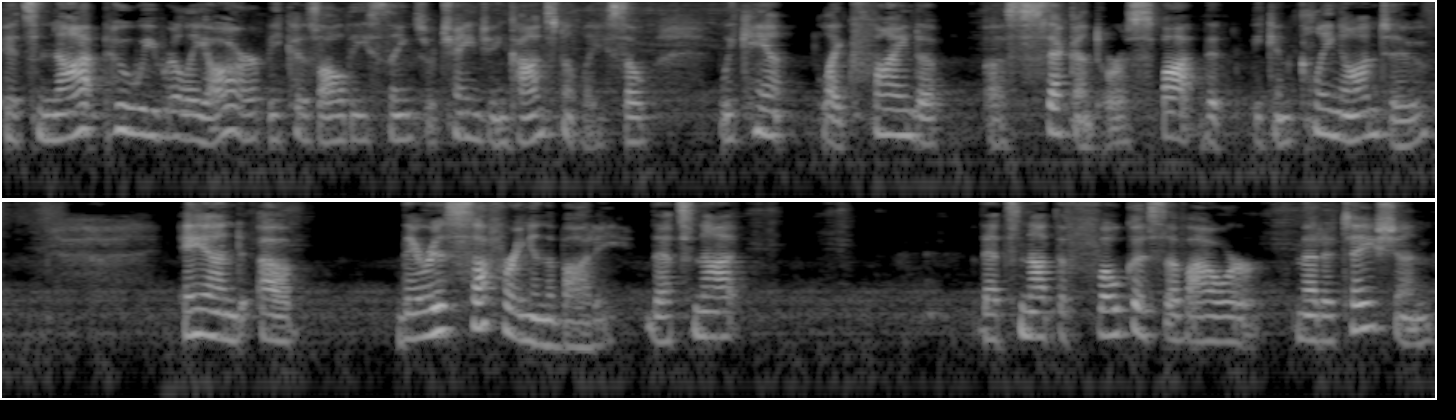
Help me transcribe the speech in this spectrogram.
It's not who we really are because all these things are changing constantly. So we can't like find a, a second or a spot that we can cling on to. And uh, there is suffering in the body. That's not that's not the focus of our meditation,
